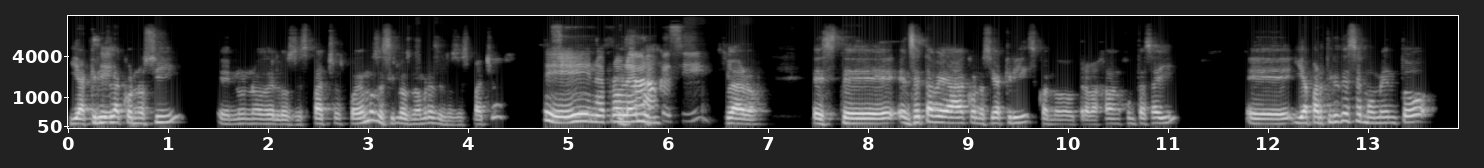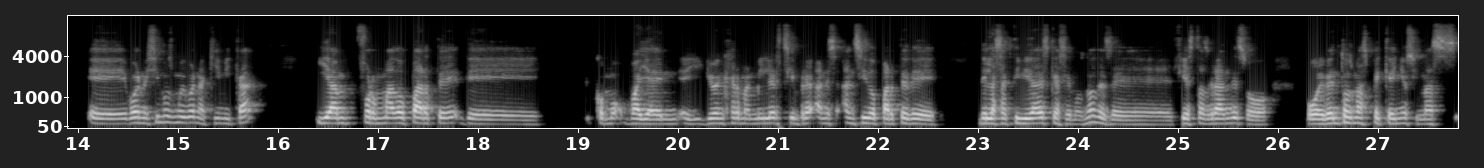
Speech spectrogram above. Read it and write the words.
Y a Chris la conocí en uno de los despachos. ¿Podemos decir los nombres de los despachos? Sí, no hay problema. Claro que sí. Claro. Este, en ZBA conocí a Chris cuando trabajaban juntas ahí. Eh, y a partir de ese momento, eh, bueno, hicimos muy buena química y han formado parte de, como vaya, en, eh, yo en Herman Miller siempre han, han sido parte de, de, las actividades que hacemos, ¿no? Desde fiestas grandes o, o eventos más pequeños y más,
